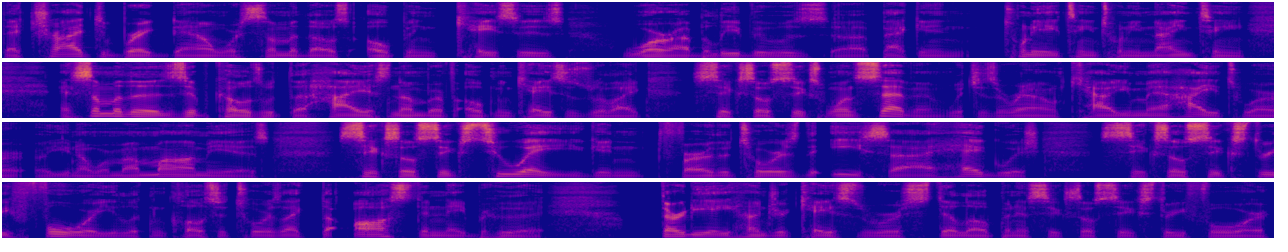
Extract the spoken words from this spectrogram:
that tried to break down where some of those open cases were. I believe it was uh, back in 2018, 2019. And some of the zip codes with the highest number of open cases were like 60617, which is around Calumet Heights, where, uh, you know, where my mom is. 60628, you're getting further towards the east side, Hegewisch. 60634, you're looking closer towards like the Austin neighborhood. 3,800 cases were still open at 60634.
